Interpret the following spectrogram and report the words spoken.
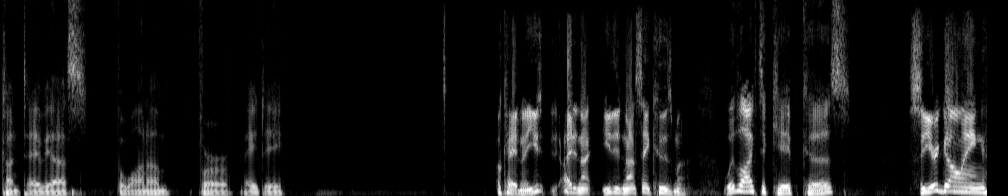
Kentavious, Fawanam for AD. Okay, now you I did not you did not say Kuzma. We'd like to keep Kuz. So you're going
